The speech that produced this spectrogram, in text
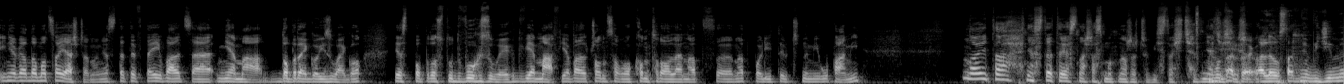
i nie wiadomo co jeszcze. No niestety w tej walce nie ma dobrego i złego, jest po prostu dwóch złych, dwie mafie walczącą o kontrolę nad, e, nad politycznymi łupami. No i to niestety jest nasza smutna rzeczywistość dnia No tak, dzisiejszego. tak, ale ostatnio widzimy,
